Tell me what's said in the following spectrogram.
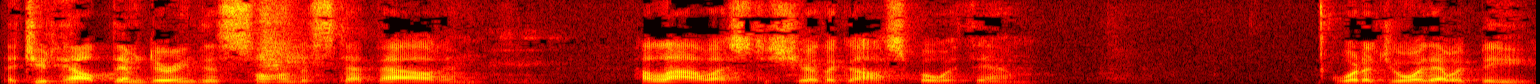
that you'd help them during this song to step out and allow us to share the gospel with them. What a joy that would be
